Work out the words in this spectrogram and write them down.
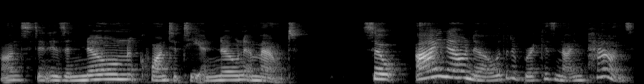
Constant is a known quantity, a known amount. So I now know that a brick is nine pounds.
